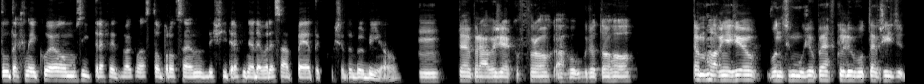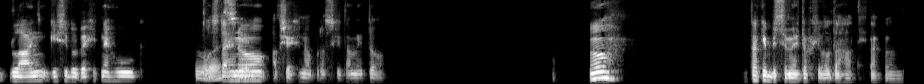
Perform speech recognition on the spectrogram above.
tu techniku jo, musí trefit pak na 100%, když ji trefí na 95, tak už je to blbý, no. Hmm, to je právě, že jako Frog a Hook do toho, tam hlavně, že jo, on si může úplně v klidu otevřít dlaň, když si blbě chytne Hook, no no, jasně. stehno a všechno, prostě tam je to. No, taky by se mi to chtělo tahat takhle.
